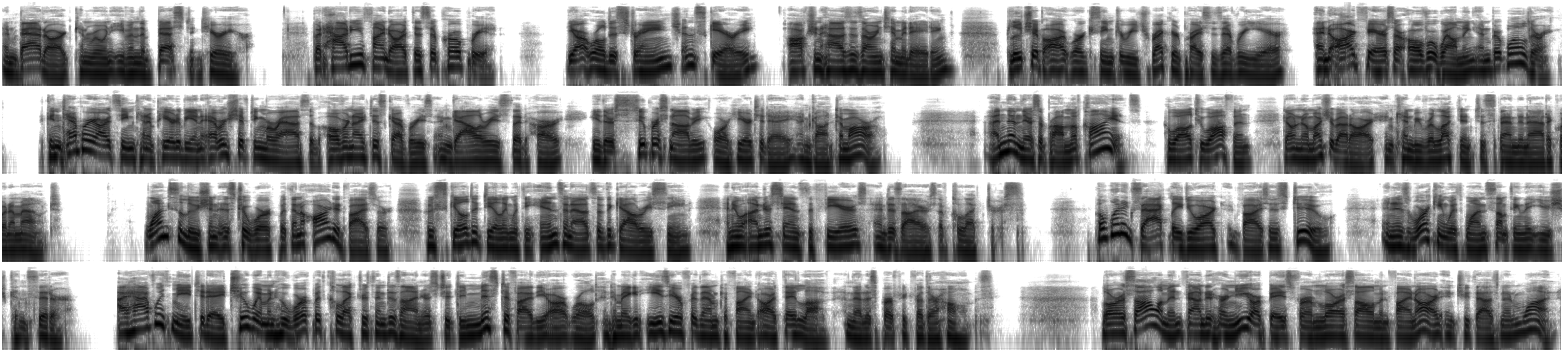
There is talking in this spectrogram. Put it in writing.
and bad art can ruin even the best interior. But how do you find art that's appropriate? The art world is strange and scary, Auction houses are intimidating. Blue chip artworks seem to reach record prices every year. And art fairs are overwhelming and bewildering. The contemporary art scene can appear to be an ever shifting morass of overnight discoveries and galleries that are either super snobby or here today and gone tomorrow. And then there's the problem of clients, who all too often don't know much about art and can be reluctant to spend an adequate amount. One solution is to work with an art advisor who's skilled at dealing with the ins and outs of the gallery scene and who understands the fears and desires of collectors. But what exactly do art advisors do? And is working with one something that you should consider? I have with me today two women who work with collectors and designers to demystify the art world and to make it easier for them to find art they love and that is perfect for their homes. Laura Solomon founded her New York based firm Laura Solomon Fine Art in 2001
